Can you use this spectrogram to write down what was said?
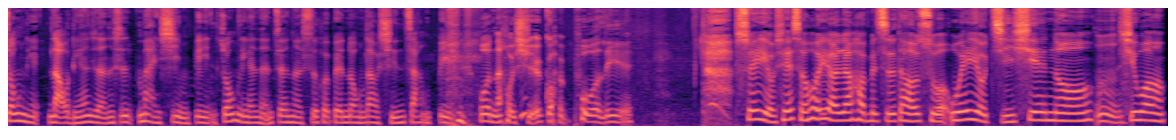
中年老年人是慢性病，中年人真的是会被弄到心脏病 或脑血管破裂。” 所以有些时候要让他们知道，说我也有极限哦。嗯，希望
